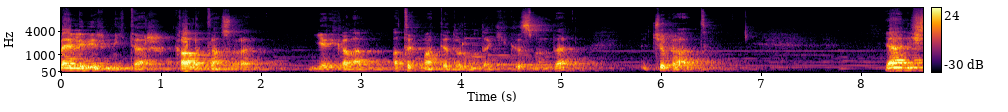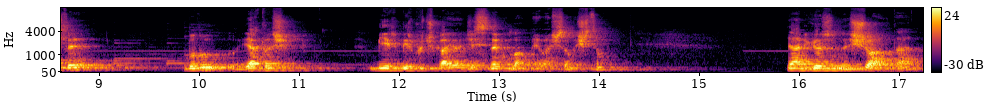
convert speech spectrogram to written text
belli bir miktar kaldıktan sonra geri kalan atık madde durumundaki kısmını da çöpe attım. Yani işte bunu yaklaşık bir, bir buçuk ay öncesinde kullanmaya başlamıştım. Yani gözümde şu anda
